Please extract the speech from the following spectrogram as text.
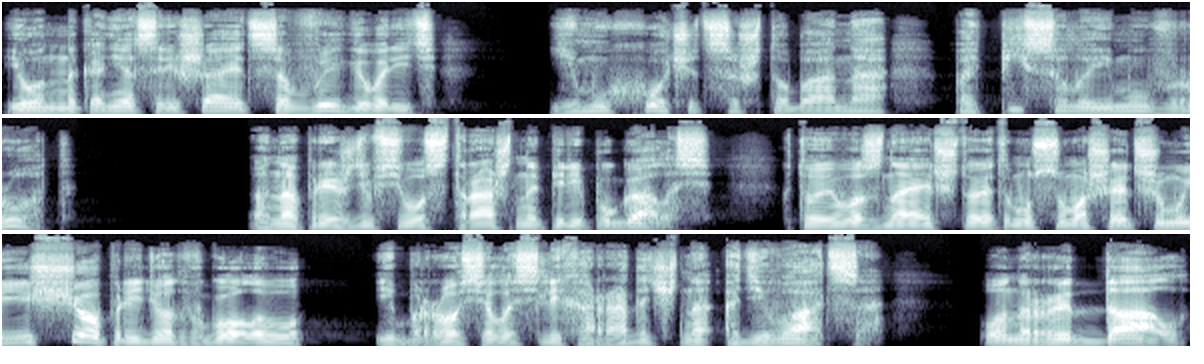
и он, наконец, решается выговорить. Ему хочется, чтобы она пописала ему в рот. Она прежде всего страшно перепугалась. Кто его знает, что этому сумасшедшему еще придет в голову, и бросилась лихорадочно одеваться. Он рыдал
